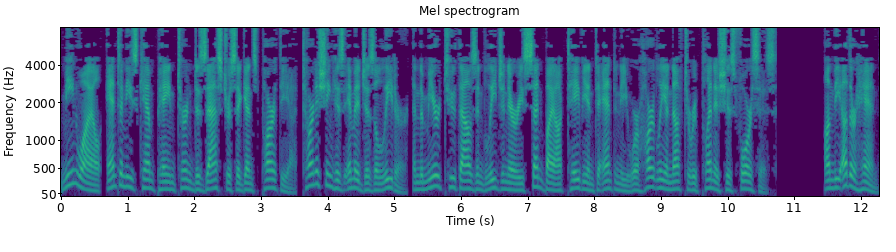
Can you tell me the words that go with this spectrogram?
Meanwhile, Antony's campaign turned disastrous against Parthia, tarnishing his image as a leader, and the mere 2,000 legionaries sent by Octavian to Antony were hardly enough to replenish his forces. On the other hand,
